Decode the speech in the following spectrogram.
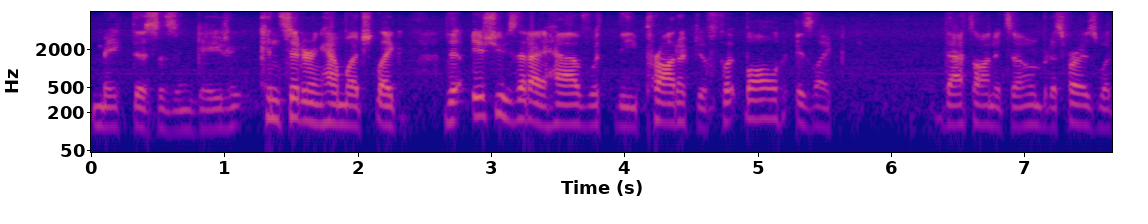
make this as engaging, considering how much like the issues that I have with the product of football is like that's on its own. But as far as what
